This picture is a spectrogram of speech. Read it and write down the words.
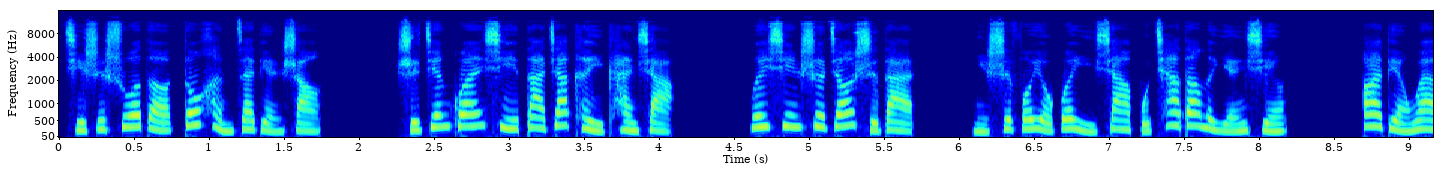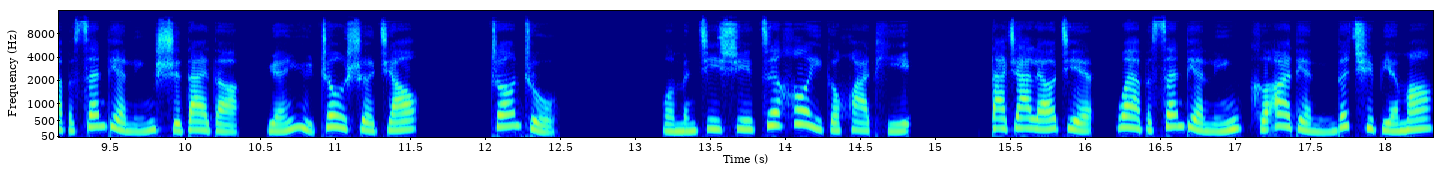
其实说的都很在点上。时间关系，大家可以看下。微信社交时代，你是否有过以下不恰当的言行？二点 Web 三点零时代的元宇宙社交。庄主，我们继续最后一个话题。大家了解 Web 三点零和二点零的区别吗？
